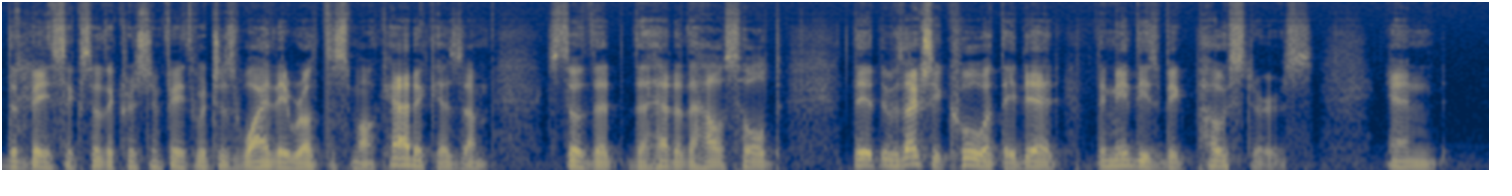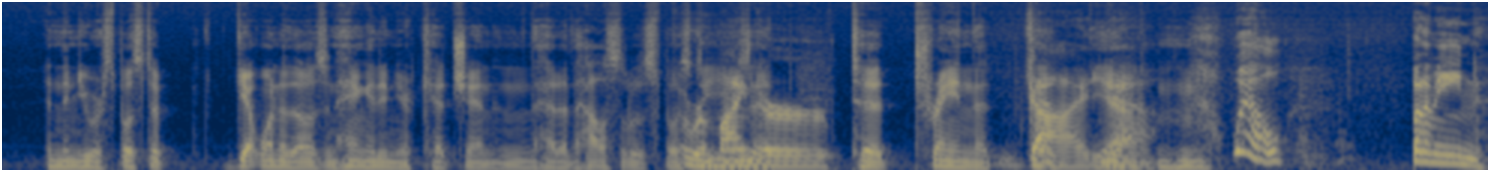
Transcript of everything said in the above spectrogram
The basics of the Christian faith, which is why they wrote the small catechism, so that the head of the household. They, it was actually cool what they did. They made these big posters, and and then you were supposed to get one of those and hang it in your kitchen. And the head of the household was supposed a to reminder use it to train the guide. Kid. Yeah. yeah. Mm-hmm. Well, but I mean,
